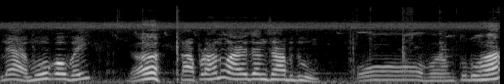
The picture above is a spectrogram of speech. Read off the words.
લે હું કહું ભાઈ કે આપણે આયોજન છે આ બધું. ઓહો આમ તો ડોહા.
